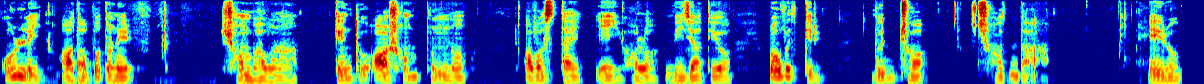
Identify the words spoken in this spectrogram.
করলেই অধপতনের সম্ভাবনা। কিন্তু অসম্পূর্ণ অবস্থায় এই হলো বিজাতীয় প্রবৃত্তির দুর্য শ্রদ্ধা এইরূপ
